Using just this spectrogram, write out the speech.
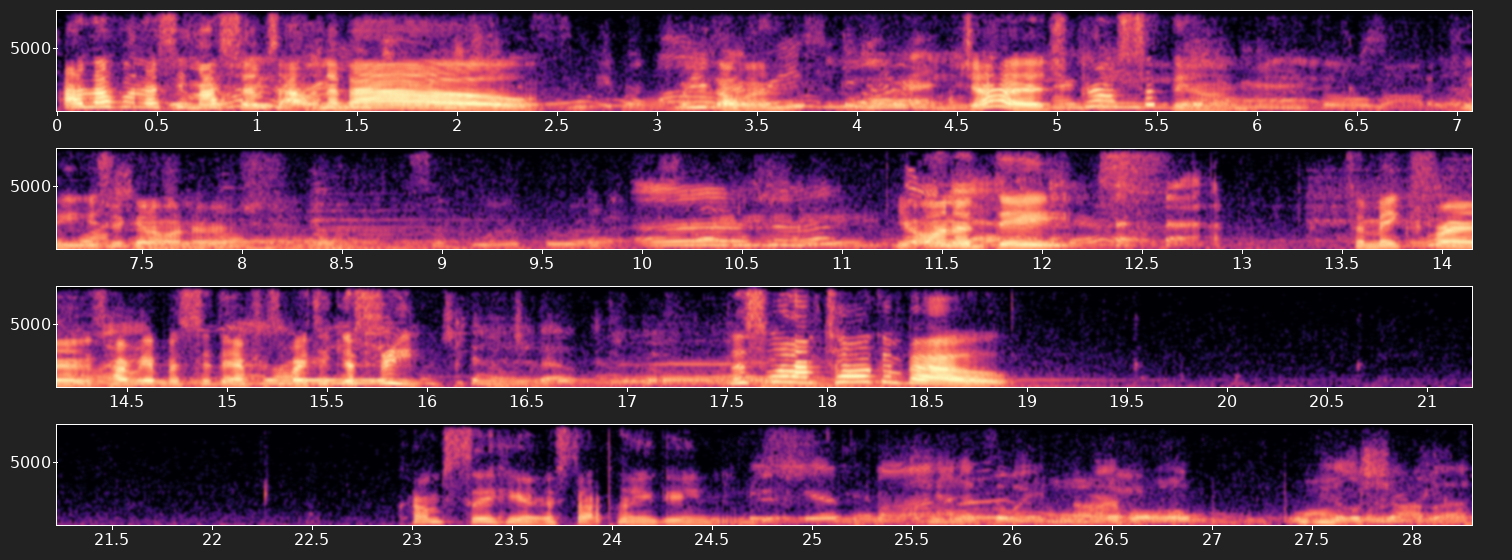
I love when I see my Sims out and about. Where you going? Judge, girl, sit down. Please, you're getting on my nerves. You're on a date to make friends. Hurry up and sit down for somebody to take your seat. This is what I'm talking about. Come sit here and stop playing games. Panathoy Narble. Nilshaba.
